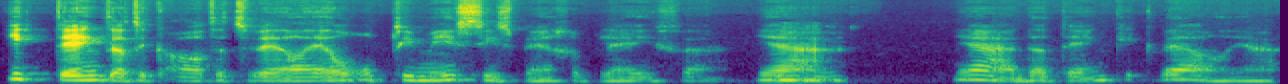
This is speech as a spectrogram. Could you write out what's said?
ik denk dat ik altijd wel heel optimistisch ben gebleven. Ja, Mhm. ja dat denk ik wel, ja.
